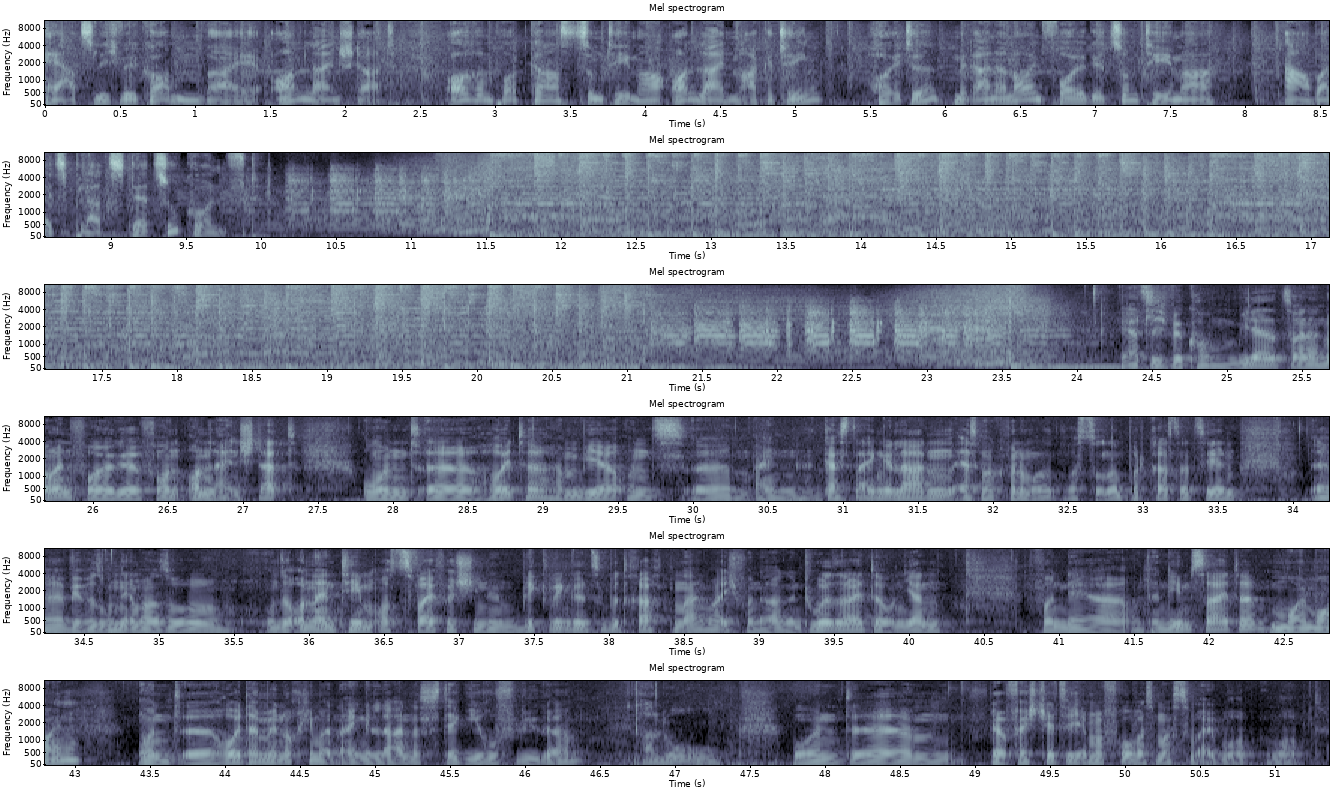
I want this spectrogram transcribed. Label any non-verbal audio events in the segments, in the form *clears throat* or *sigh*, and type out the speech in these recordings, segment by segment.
Herzlich willkommen bei Online Stadt, eurem Podcast zum Thema Online-Marketing. Heute mit einer neuen Folge zum Thema Arbeitsplatz der Zukunft. Herzlich willkommen wieder zu einer neuen Folge von Online Stadt. Und äh, heute haben wir uns ähm, einen Gast eingeladen. Erstmal können wir noch mal was zu unserem Podcast erzählen. Äh, wir versuchen immer so unsere Online-Themen aus zwei verschiedenen Blickwinkeln zu betrachten. Einmal ich von der Agenturseite und Jan von der Unternehmensseite. Moin, moin. Und äh, heute haben wir noch jemanden eingeladen, das ist der Giro Flüger. Hallo. Und ähm, ja, vielleicht stellt sich einmal vor, was machst du mal überhaupt?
